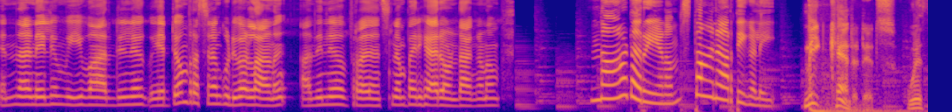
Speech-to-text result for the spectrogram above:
എന്താണേലും ഈ വാർഡിന് ഏറ്റവും പ്രശ്നം കുടിവെള്ളമാണ് അതിന് പ്രശ്നം പരിഹാരം ഉണ്ടാക്കണം നാടറിയണം സ്ഥാനാർത്ഥികളെ. Meet candidates with.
